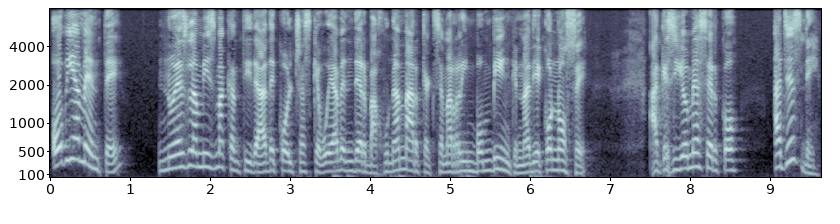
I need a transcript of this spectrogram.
Obviamente, no es la misma cantidad de colchas que voy a vender bajo una marca que se llama Rimbombín, que nadie conoce, a que si yo me acerco a Disney.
